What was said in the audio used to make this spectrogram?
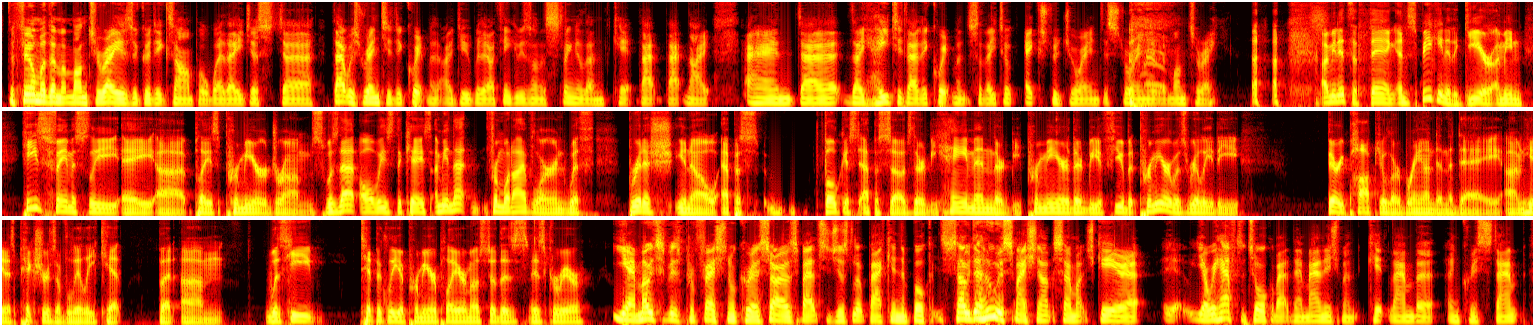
the film of them at Monterey is a good example where they just uh, that was rented equipment, I do believe. I think it was on a Slingerland kit that that night, and uh, they hated that equipment, so they took extra joy in destroying it at Monterey. I mean, it's a thing. And speaking of the gear, I mean, he's famously a uh, plays Premier drums. Was that always the case? I mean, that from what I've learned with British, you know, focused episodes, there'd be Hayman, there'd be Premier, there'd be a few, but Premier was really the very popular brand in the day. Um, he had his pictures of Lily Kit, but um, was he typically a premier player most of his, his career? Yeah, most of his professional career. Sorry, I was about to just look back in the book. So the Who was smashing up so much gear. Yeah, we have to talk about their management, Kit Lambert and Chris Stamp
